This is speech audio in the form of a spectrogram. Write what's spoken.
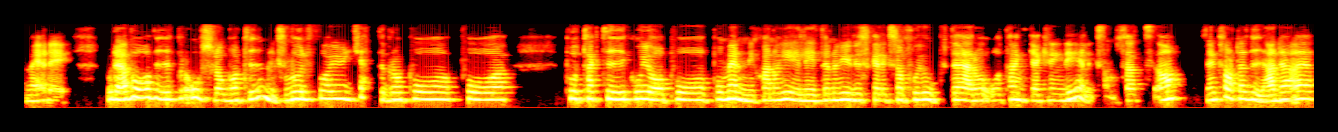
med dig. Och där var vi ett oslagbart team. Liksom. Ulf var ju jättebra på, på, på taktik och jag på, på människan och helheten och hur vi ska liksom få ihop det här och, och tankar kring det. Liksom. Så att, ja, sen är det klart att vi hade eh,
